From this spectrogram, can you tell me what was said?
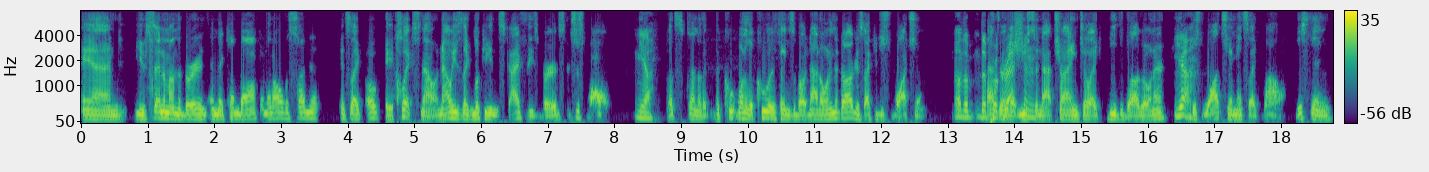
and you send him on the bird and, and they come back and then all of a sudden it, it's like oh it clicks now now he's like looking in the sky for these birds it's just wild yeah. that's kind of the, the cool, one of the cooler things about not owning the dog is i could just watch him Oh, the the after i got used to not trying to like be the dog owner Yeah, just watch him it's like wow this thing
